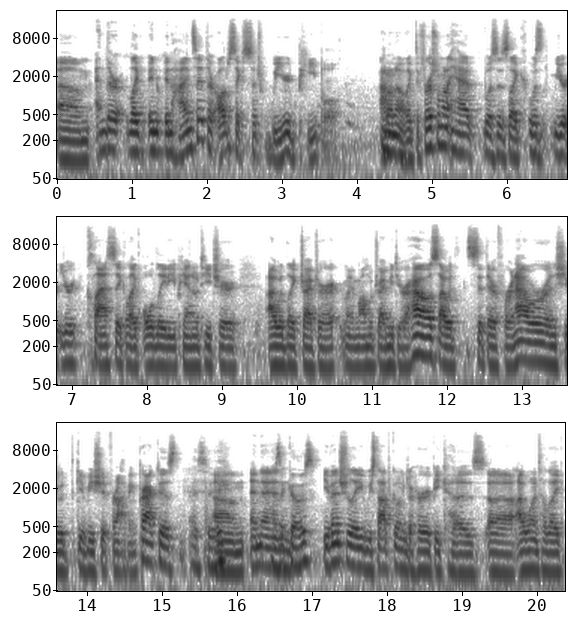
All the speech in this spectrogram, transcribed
um, and they're like in in hindsight they're all just like such weird people. I don't Mm. know. Like the first one I had was this like was your your classic like old lady piano teacher. I would like drive to her. My mom would drive me to her house. I would sit there for an hour, and she would give me shit for not having practiced. I see. Um, and then As it goes. eventually we stopped going to her because uh, I wanted to like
